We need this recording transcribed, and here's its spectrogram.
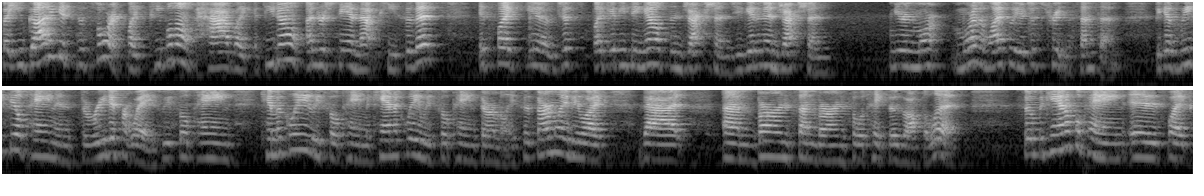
But you got to get to the source. Like people don't have like if you don't understand that piece of it, it's like you know just like anything else. Injections. You get an injection, you're more more than likely you're just treating the symptom because we feel pain in three different ways. We feel pain chemically, we feel pain mechanically, and we feel pain thermally. So thermally would be like that um, burn, sunburn. So we'll take those off the list. So mechanical pain is like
